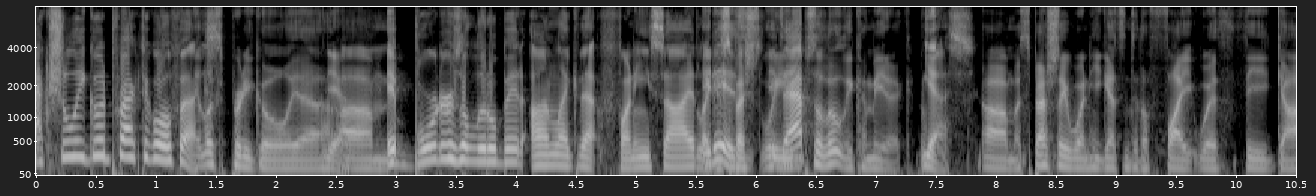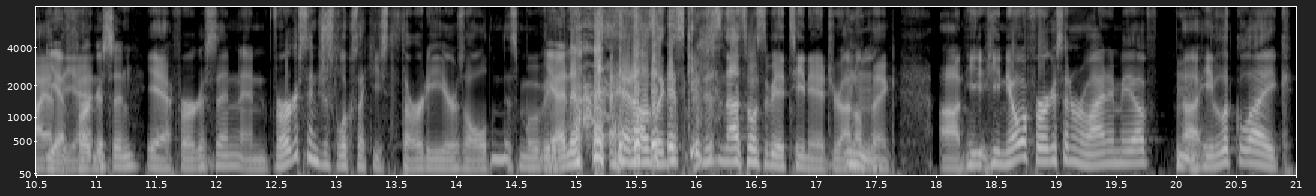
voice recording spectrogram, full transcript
actually good practical effects. It looks pretty cool. Yeah. yeah. Um, it borders a little bit on like that funny side, like it is. especially It's absolutely comedic. yes, um, especially when he gets into the fight with the guy at yeah, the Ferguson. end. Yeah, Ferguson, and Ferguson just looks like he's 30 years old in this movie. Yeah, I know. and I was like, this kid, this is not supposed to be a teenager. I don't Mm-hmm. think. Um, he he know what Ferguson reminded me of. Uh, he looked like.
